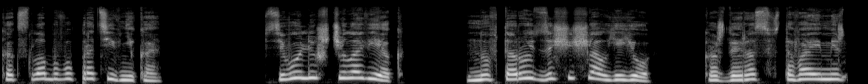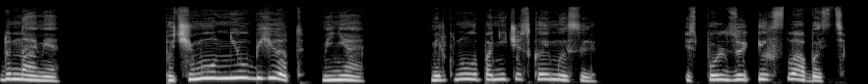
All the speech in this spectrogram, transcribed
как слабого противника. Всего лишь человек, но второй защищал ее, каждый раз вставая между нами. «Почему он не убьет меня?» — мелькнула паническая мысль. «Используй их слабость».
